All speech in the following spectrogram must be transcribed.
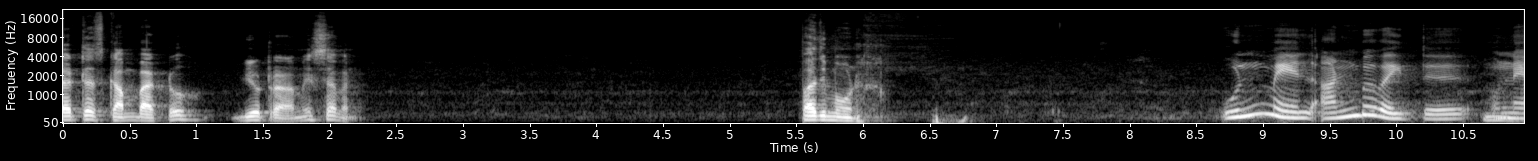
let's come back to Deuteronomy seven பதிமூணு. உன்மேல் அன்பு வைத்து உன்னை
